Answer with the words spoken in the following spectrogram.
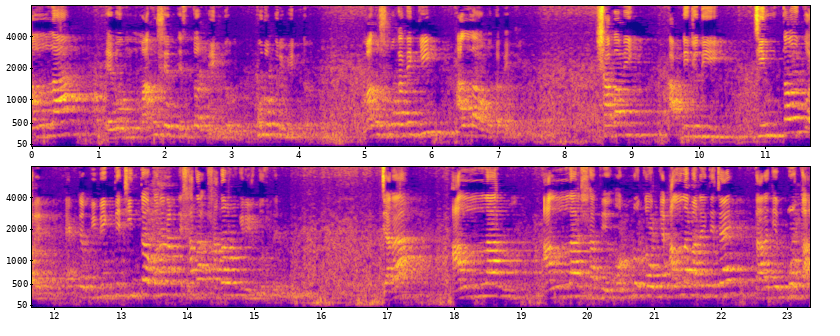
আল্লাহ এবং মানুষের স্তর ভিন্ন, পুরোপুরি ভিন্ন। মানুষ মোকাবেক আল্লাহ মোকাবেক স্বাভাবিক আপনি যদি চিন্তাও করেন, একটা বিবেক দিয়ে চিন্তাও করেন, আপনি সাদা, সাধারণ জিনিস বুঝবেন। যারা আল্লাহ, আল্লাহর সাথে অন্য কাউকে আল্লাহ বানাইতে চায়, তারা যে বোকা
